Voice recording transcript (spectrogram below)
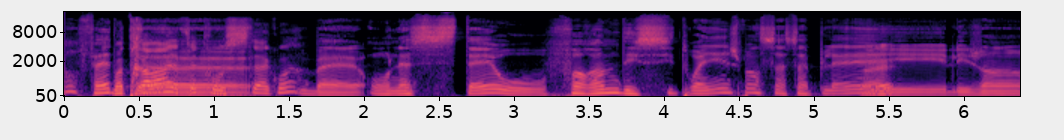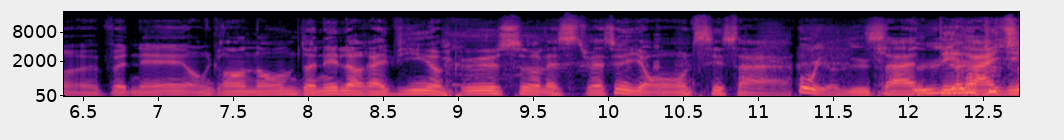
En fait, Votre travail, en fait, euh, consistait à quoi? Ben, on assistait au Forum des citoyens, je pense que ça s'appelait, Ouais. et les gens euh, venaient en grand nombre donner leur avis un peu sur la situation. Et on, on le sait, ça. Oh, eu, Ça a déraillé.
